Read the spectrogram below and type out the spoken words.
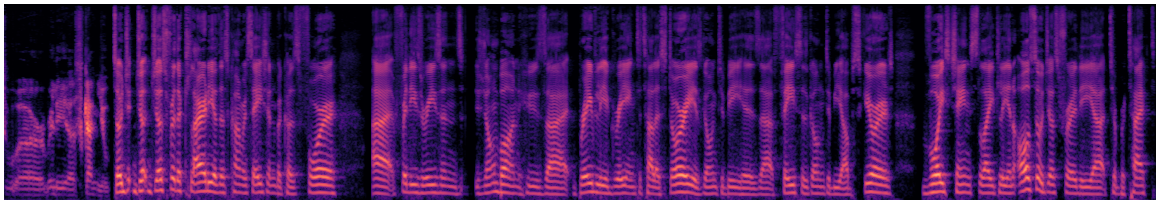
to uh, really uh, scam you. So just for the clarity of this conversation, because for uh, for these reasons, Jean Bon, who's uh, bravely agreeing to tell his story, is going to be his uh, face is going to be obscured, voice changed slightly, and also just for the uh, to protect,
